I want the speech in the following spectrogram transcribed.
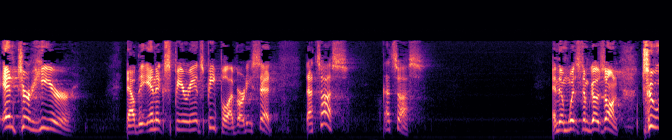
enter here. Now, the inexperienced people, I've already said, that's us. That's us. And then wisdom goes on. To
